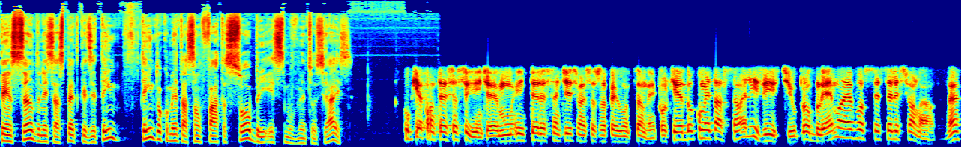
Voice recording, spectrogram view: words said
pensando nesse aspecto? Quer dizer, tem, tem documentação farta sobre esses movimentos sociais? O que acontece é o seguinte, é interessantíssima essa sua pergunta também, porque a documentação ela existe, o problema é você selecioná-la, né?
